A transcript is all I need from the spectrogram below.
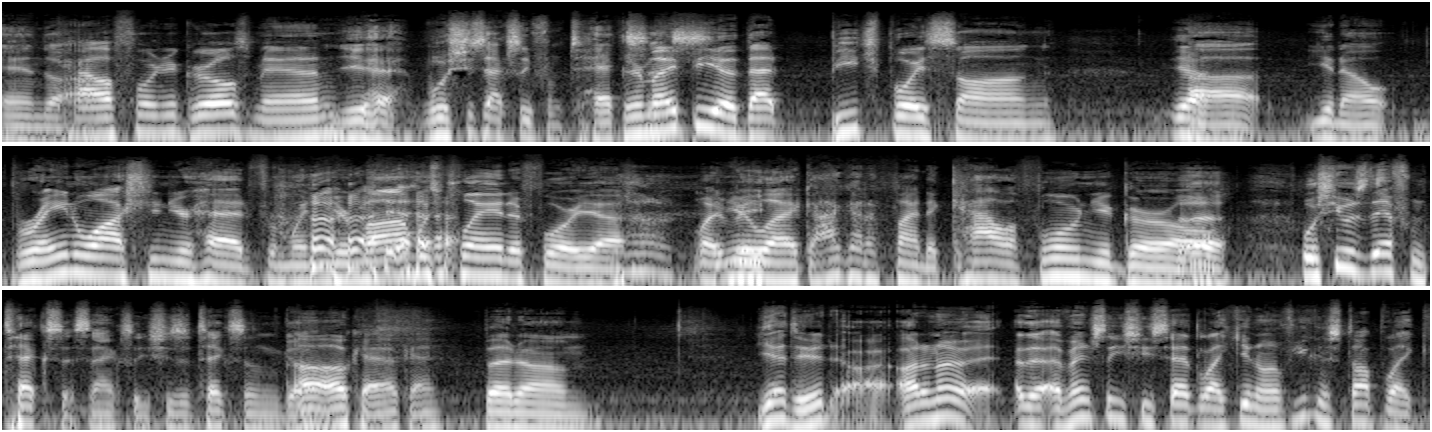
And uh, California girls, man. yeah, well, she's actually from Texas. There might be a, that Beach Boys song. Yeah. You know, brainwashed in your head from when your mom was playing it for you. Might and you're be. like, I gotta find a California girl. Uh, well, she was there from Texas. Actually, she's a Texan girl. oh, okay, okay. But um, yeah, dude. I, I don't know. Eventually, she said like, you know, if you can stop like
